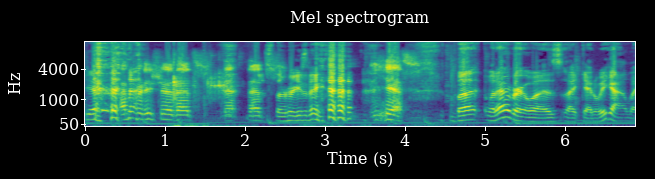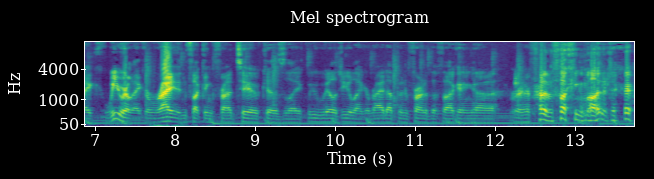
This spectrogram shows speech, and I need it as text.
yeah. I'm pretty sure that's that That's that's the reasoning. yes. But whatever it was, like, and we got like we were like right in fucking front too, because like we wheeled you like right up in front of the fucking uh, right in front of the fucking monitor.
